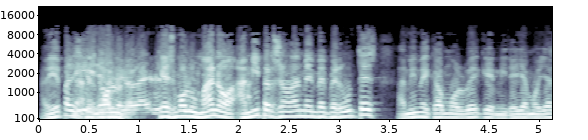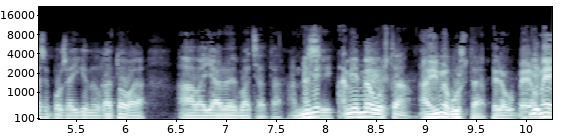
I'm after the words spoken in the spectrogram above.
a mí me parece Sí, que, es no, pero la- que es molt humano. A mí personalmente me preguntes, a mí me cae molt bé que Mireia Moya se posa ahí en el gato a, a bailar bachata. A mí, A mí, sí. a mí me gusta. A mí me gusta, pero, pero Yo, me-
